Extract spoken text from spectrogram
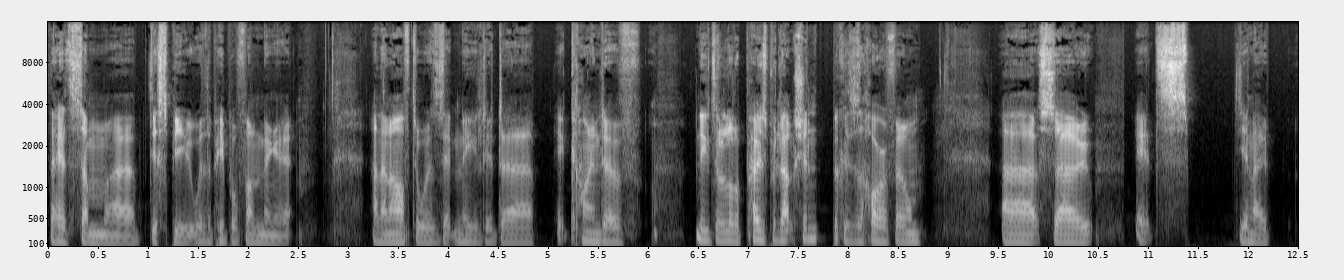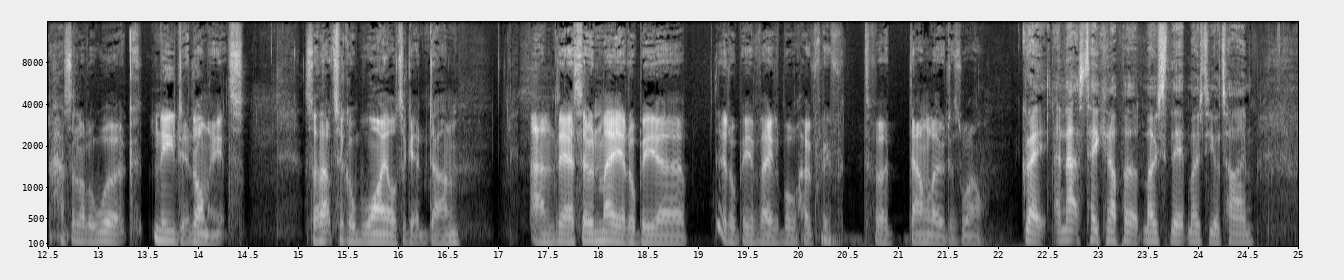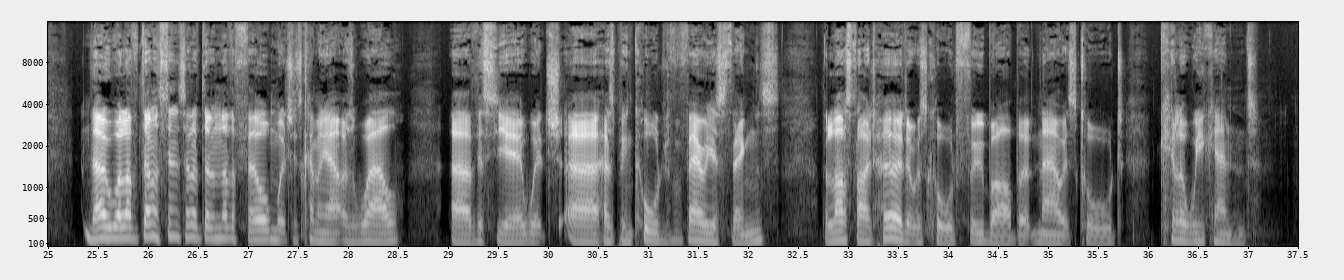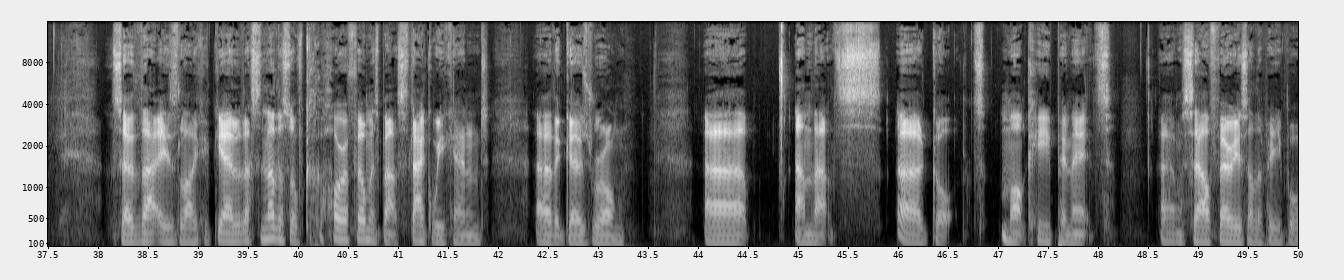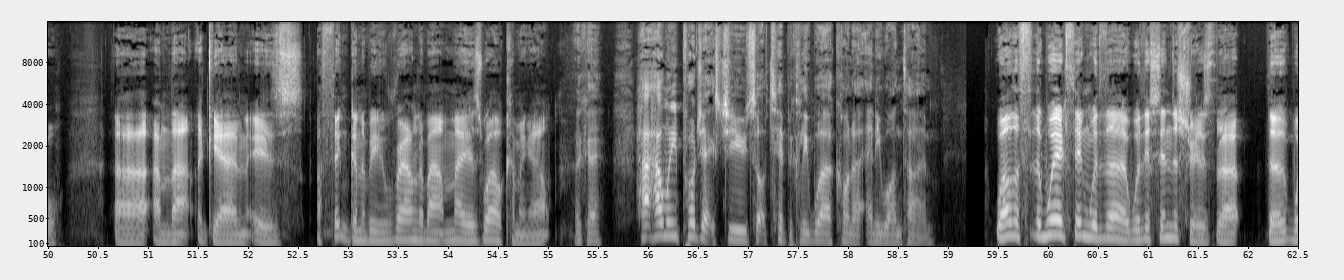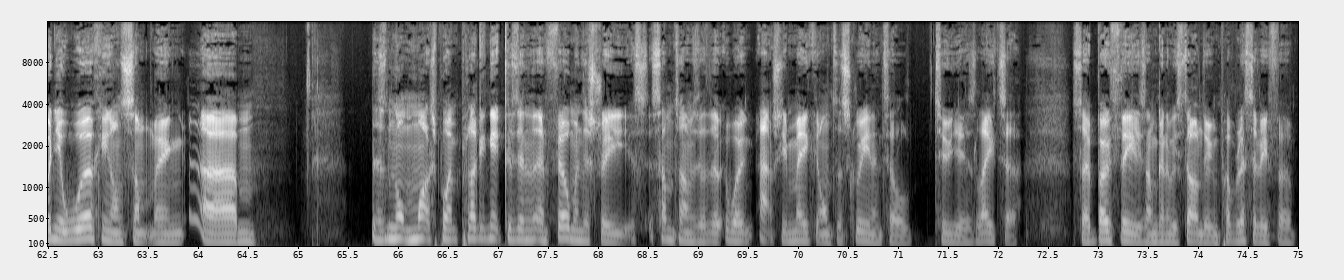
they had some uh, dispute with the people funding it, and then afterwards it needed uh, it kind of needed a lot of post production because it's a horror film, uh, so it's you know has a lot of work needed on it. So that took a while to get done, and yeah, so in May it'll be uh, it'll be available hopefully for, for download as well. Great. And that's taken up uh, most of the most of your time. No, well I've done since then. I've done another film which is coming out as well uh, this year, which uh, has been called various things. The last I'd heard it was called Fubar, but now it's called Killer Weekend. So that is like again, that's another sort of horror film. It's about stag weekend uh, that goes wrong, uh, and that's uh, got Mark Heap in it, uh, myself, various other people, uh, and that again is I think going to be round about May as well coming out. Okay. How, how many projects do you sort of typically work on at any one time? Well, the, the weird thing with uh, with this industry is that the when you're working on something, um, there's not much point plugging it because in the film industry, sometimes it won't actually make it onto screen until two years later. So both these, I'm going to be starting doing publicity for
